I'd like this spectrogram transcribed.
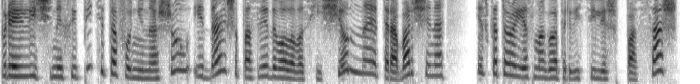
Приличных эпитетов он не нашел, и дальше последовала восхищенная тарабарщина, из которой я смогла привести лишь пассаж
